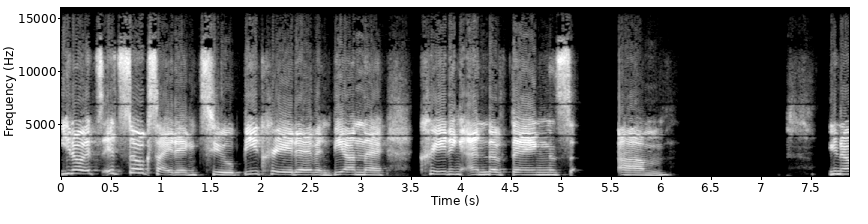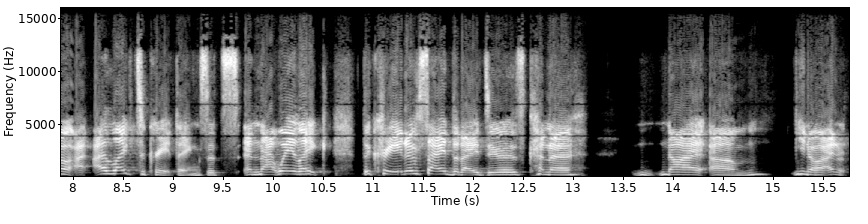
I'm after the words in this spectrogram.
you know, it's it's so exciting to be creative and be on the creating end of things. Um, you know, I, I like to create things. It's and that way, like the creative side that I do is kind of not um you know, I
